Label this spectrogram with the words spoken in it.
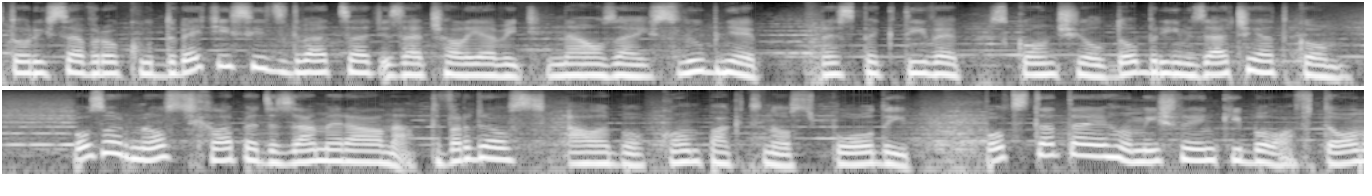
ktorý sa v roku 2020 začal javiť naozaj sľubne, respektíve skončil dobrým začiatkom. Pozornosť chlapec zameral na tvrdosť alebo kompaktnosť pôdy. Podstata jeho myšlienky bola v tom,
